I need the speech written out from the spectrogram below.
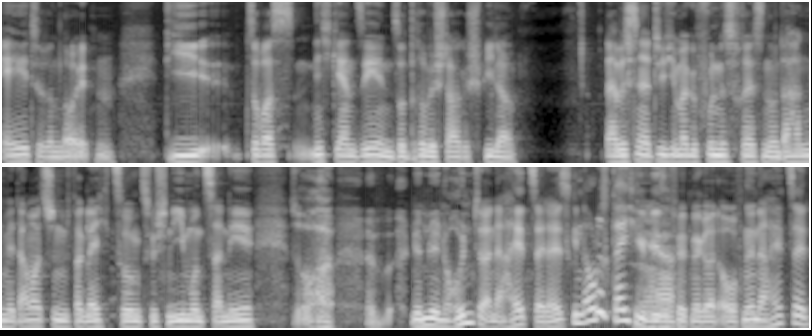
älteren Leuten, die sowas nicht gern sehen, so dribbelstarke Spieler. Da bist du natürlich immer gefundenes Fressen. Und da hatten wir damals schon den Vergleich gezogen zwischen ihm und Sané. So, oh, äh, nimm den runter in der Halbzeit. Da ist genau das Gleiche gewesen, fällt mir gerade auf. Ne? In der Halbzeit,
